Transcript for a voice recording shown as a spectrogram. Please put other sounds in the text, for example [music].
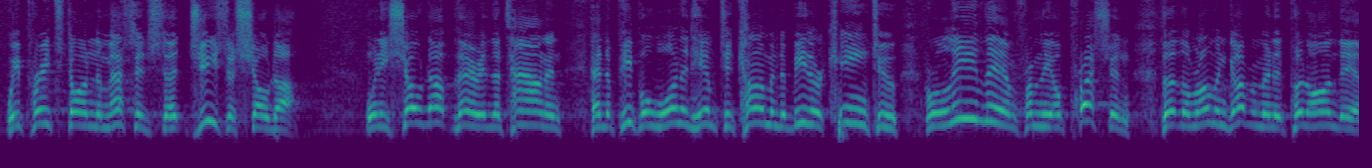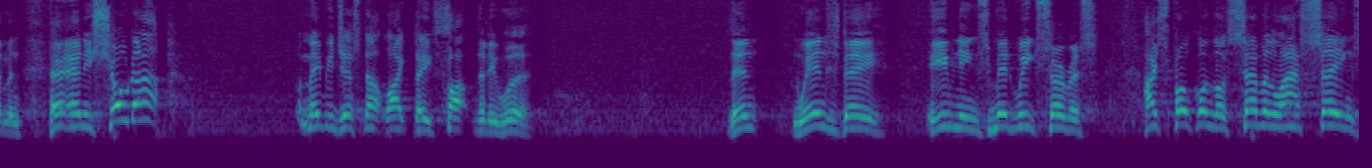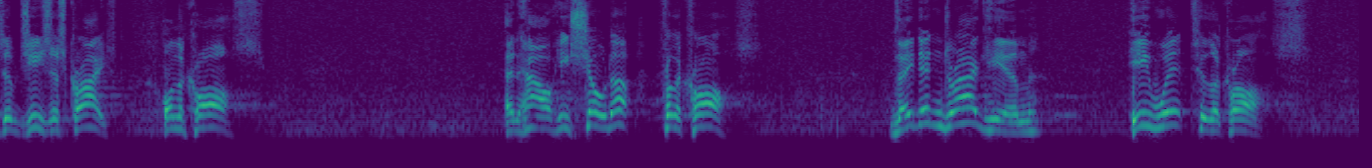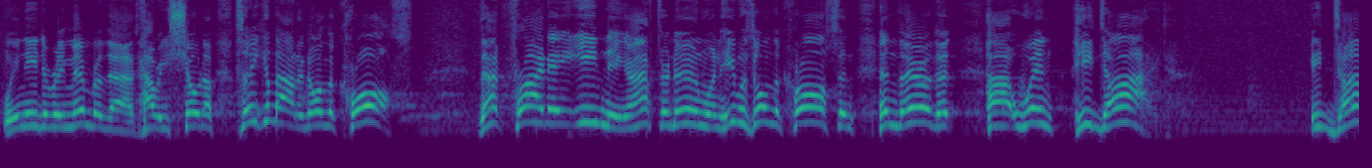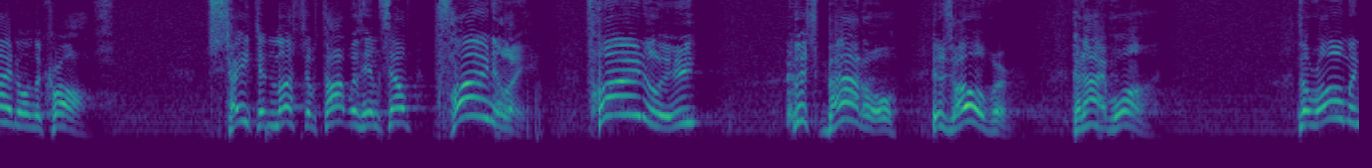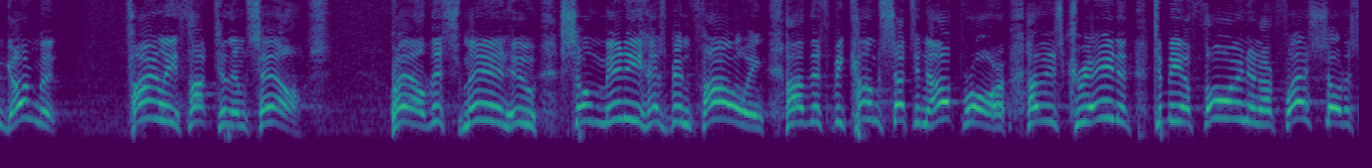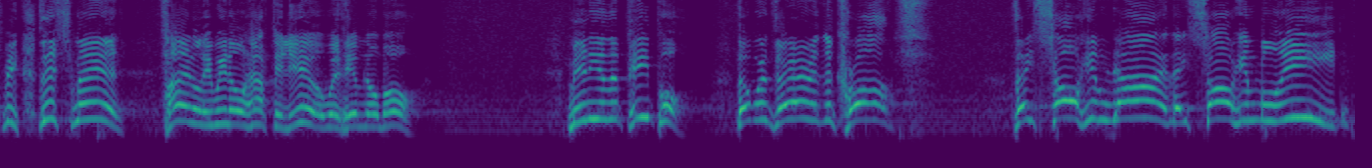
we preached on the message that Jesus showed up. When he showed up there in the town, and, and the people wanted him to come and to be their king, to relieve them from the oppression that the Roman government had put on them. And, and he showed up. Maybe just not like they thought that he would. Then Wednesday evening's midweek service, I spoke on the seven last sayings of Jesus Christ on the cross and how he showed up for the cross. They didn't drag him, he went to the cross. We need to remember that, how he showed up. Think about it on the cross that Friday evening afternoon when he was on the cross and, and there that uh, when he died, he died on the cross. Satan must have thought with himself, finally, finally, this battle is over and I have won. The Roman government finally thought to themselves, well, this man who so many has been following, uh, that's become such an uproar, uh, is created to be a thorn in our flesh, so to speak. This man, finally, we don't have to deal with him no more. Many of the people that were there at the cross, they saw him die, they saw him bleed.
